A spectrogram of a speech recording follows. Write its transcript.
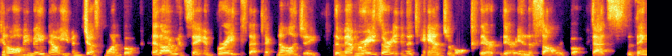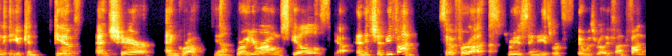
can all be made now, even just one book. And I would say embrace that technology. The memories are in the tangible. They're they're in the solid book. That's the thing that you can give and share and grow. Yeah, grow your own skills. Yeah, and it should be fun. So for us, producing these were it was really fun. Fun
